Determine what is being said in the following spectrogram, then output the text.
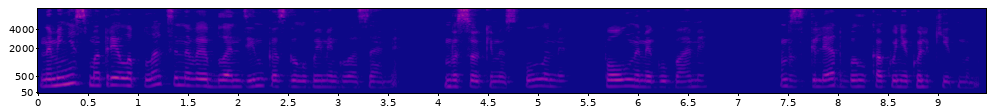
На меня смотрела платиновая блондинка с голубыми глазами, высокими скулами, полными губами. Взгляд был, как у Николь Кидман.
